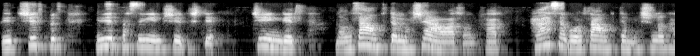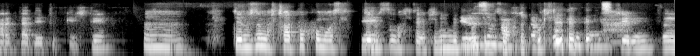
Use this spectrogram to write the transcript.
Тэгээд жишээлбэл энээр бас нэг юм шийдэг штеп. Чи ингээл улаан өнгөтэй машин аваад унахаар хаасаг улаан өнгөтэй машинууд харагдаад байдаг гэж тий. Аа. Жирэмсэн болохоор бүх хүмүүс жирэмсэн болсон юм шиг энэ жирэмсэн бүлээд идэг жирэмсэн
